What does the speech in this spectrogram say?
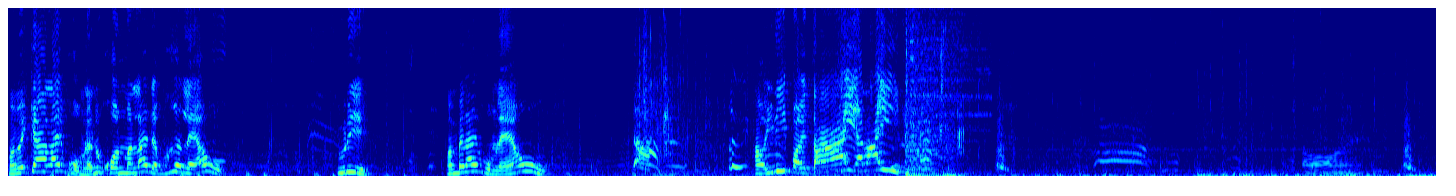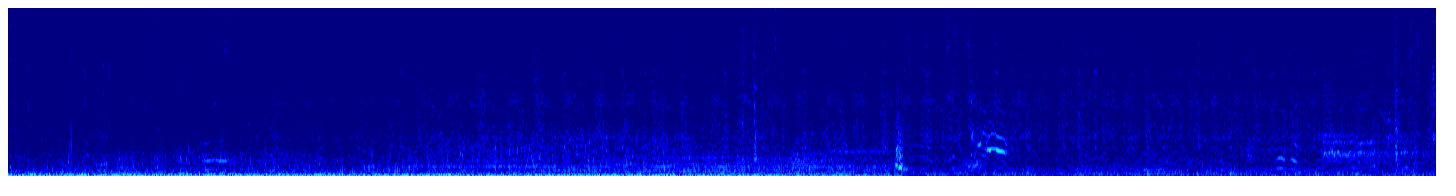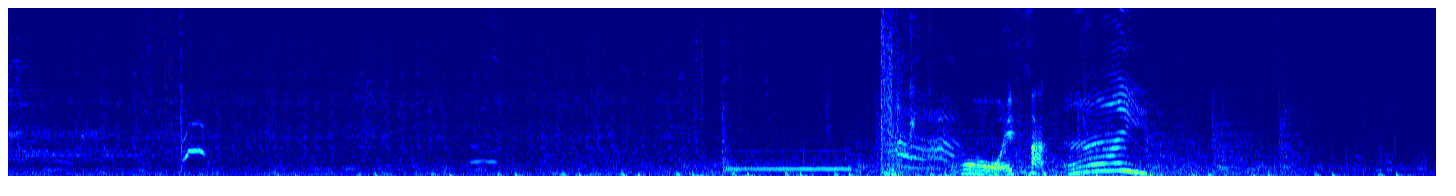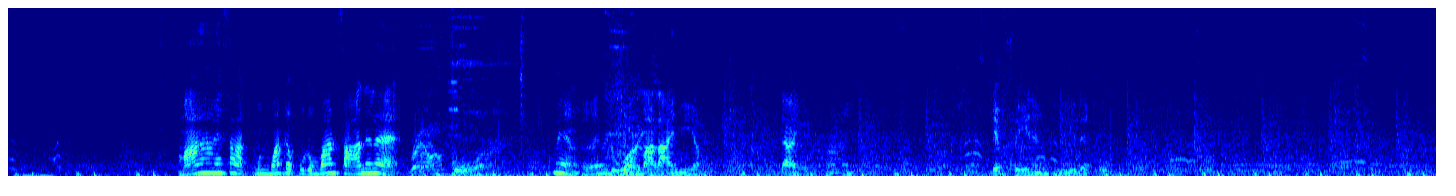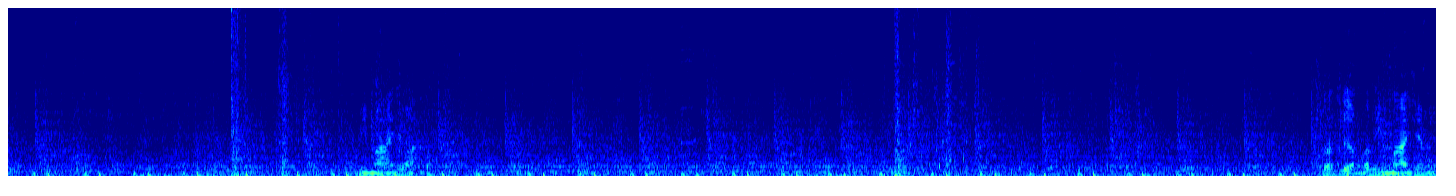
มันไม่กล้าไล่ผมแล้วทุกคนมันไล่แต่เพื่อนแล้ว ดูดิ มันไม่ไล่ผมแล้ว เอาอีนี่ปล่อยตายอะไร ไอสัตว์ เอ้ย มาไอสัตว์ มึงวัดกับกูตรงบ้านฟ้านี่แหละ Round four. แม่งเอ้ย ไม่รู้ว่ามันมาลายนี้ครับได้ชิบหายเก็บฟรีหนึ่งทีเลยกูมีไม้ด้วยว่ะ เหลืองก็มีไม้ใช่ไหม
